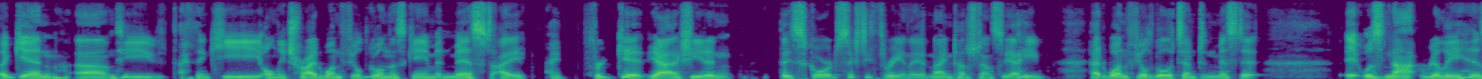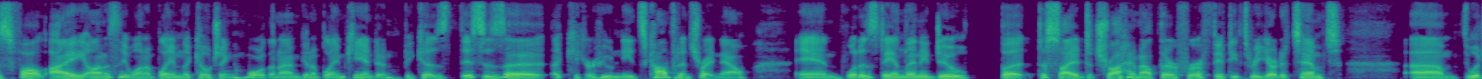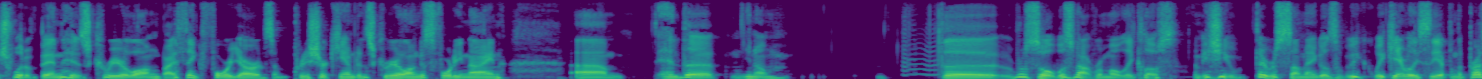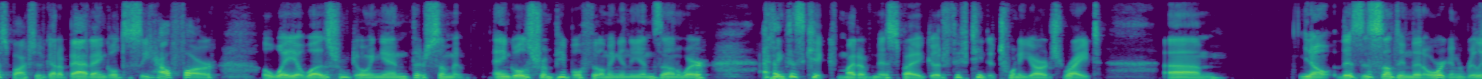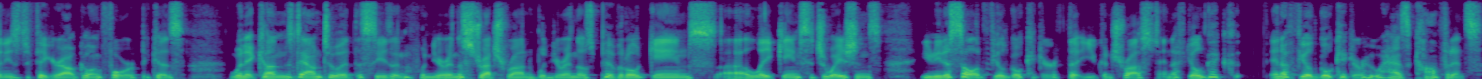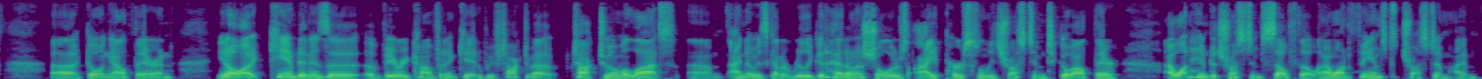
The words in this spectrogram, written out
again, um, he. I think he only tried one field goal in this game and missed. I. I forget. Yeah, actually, he didn't they scored 63 and they had nine touchdowns. So yeah, he had one field goal attempt and missed it. It was not really his fault. I honestly want to blame the coaching more than I'm going to blame Camden because this is a, a kicker who needs confidence right now. And what does Dan Lanning do? But decide to trot him out there for a 53 yard attempt, um, which would have been his career long by I think four yards. I'm pretty sure Camden's career long is 49. Um, and the you know the result was not remotely close. I mean, you, there were some angles we we can't really see it from the press box. We've got a bad angle to see how far away it was from going in. There's some angles from people filming in the end zone where I think this kick might have missed by a good 15 to 20 yards right. Um, you know, this is something that Oregon really needs to figure out going forward because when it comes down to it this season, when you're in the stretch run, when you're in those pivotal games, uh, late game situations, you need a solid field goal kicker that you can trust, and a field and a field goal kicker who has confidence uh, going out there. And you know, uh, Camden is a, a very confident kid. We've talked about talked to him a lot. Um, I know he's got a really good head on his shoulders. I personally trust him to go out there. I want him to trust himself though, and I want fans to trust him. I'm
